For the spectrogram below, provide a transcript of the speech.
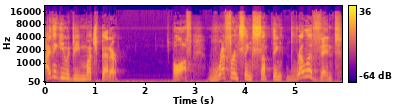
I think you would be much better off referencing something relevant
